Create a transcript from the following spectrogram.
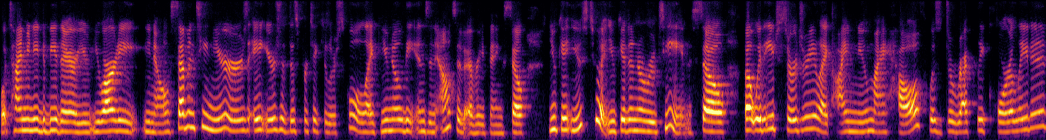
what time you need to be there. You you already you know 17 years 8 years at this particular school. Like you know the ins and outs of everything. So you get used to it. You get in a routine. So but with each surgery like i knew my health was directly correlated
